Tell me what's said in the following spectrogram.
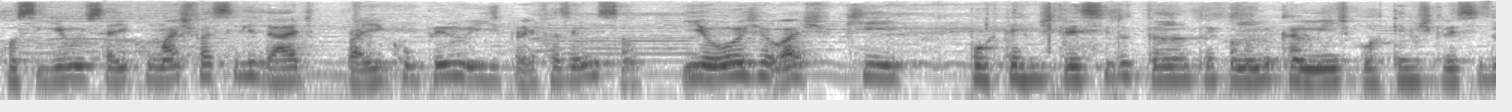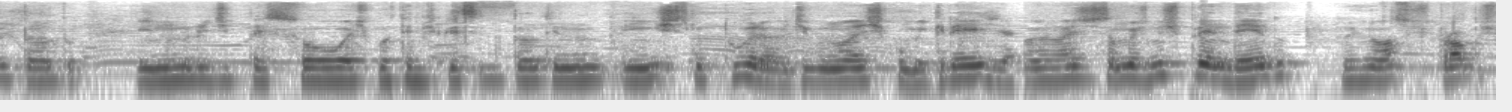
conseguimos sair com mais facilidade para ir cumprir o ID, para ir fazer missão. E hoje eu acho que por termos crescido tanto economicamente, por termos crescido tanto em número de pessoas, por termos crescido tanto em, em estrutura, eu digo nós como igreja, nós estamos nos prendendo nos nossos próprios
